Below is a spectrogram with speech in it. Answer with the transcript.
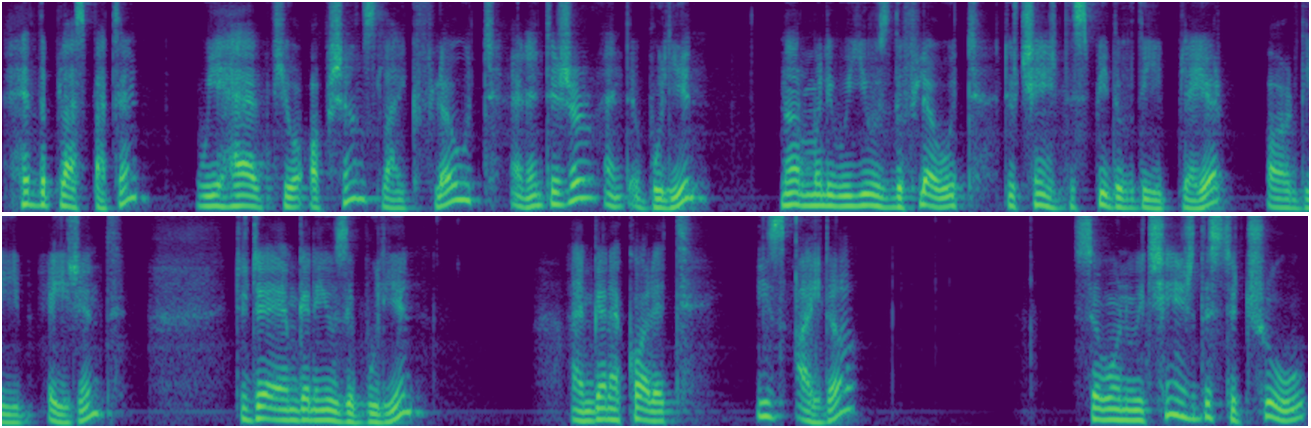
hit the plus button, we have few options like float, an integer, and a boolean. Normally we use the float to change the speed of the player or the agent. Today I'm going to use a boolean. I'm going to call it is idle. So when we change this to true,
